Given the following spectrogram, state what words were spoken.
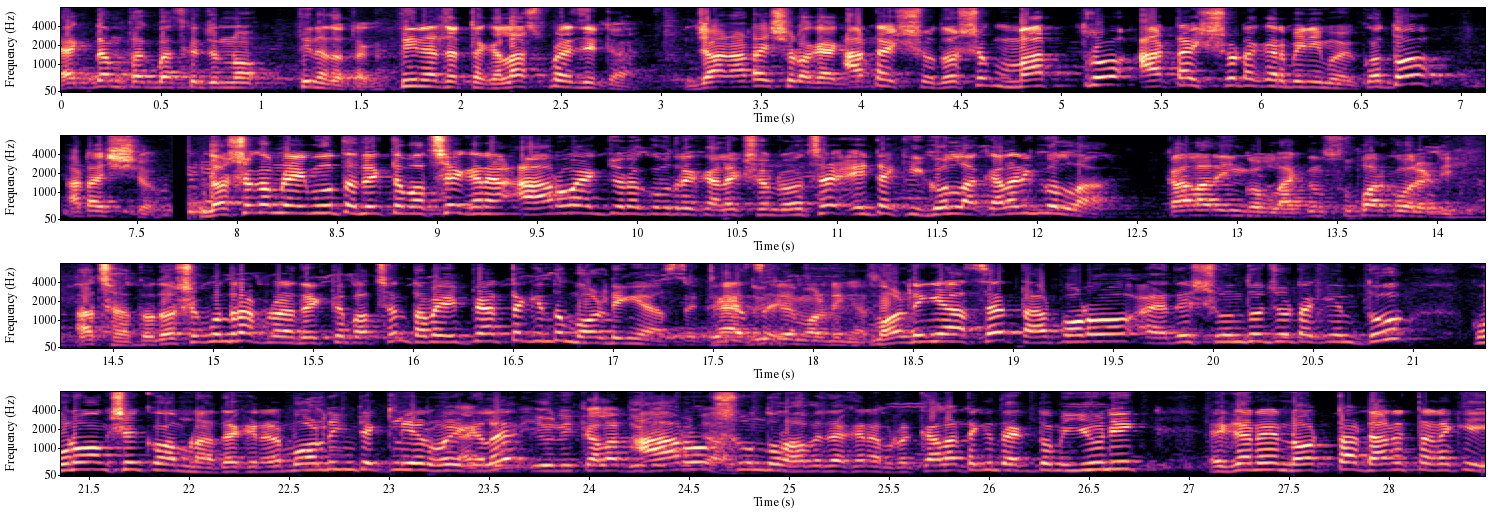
একদম থাকবে আজকের জন্য তিন হাজার টাকা। তিন হাজার টাকা লাস্ট প্রাইস এটা। যান আঠাইশশো টাকা একদম। আঠাইশশো দর্শক মাত্র আঠাইশশো টাকার বিনিময়ে। কত? আঠাইশশো। দর্শক আমরা এই মুহূর্তে দেখতে পাচ্ছি এখানে আরও একজোড়া কবুতরের কালেকশন রয়েছে। এটা কি গোল্লা কালারিং গোল্লা? কালারিং গোল্লা একদম সুপার কোয়ালিটি আচ্ছা তো দর্শক বন্ধুরা আপনারা দেখতে পাচ্ছেন তবে এই পেয়ারটা কিন্তু মল্ডিং এ আছে ঠিক হ্যাঁ, আছে। মল্ডিং এ তারপরও এদের সৌন্দর্যটা কিন্তু কোনো অংশে কম না। দেখেন আর মল্ডিংটা ক্লিয়ার হয়ে গেলে colour, দুইটাই আরও সুন্দর হবে দেখেন আপনারা। কালারটা কিন্তু একদম ইউনিক এখানে নটটা ডানেরটা নাকি?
